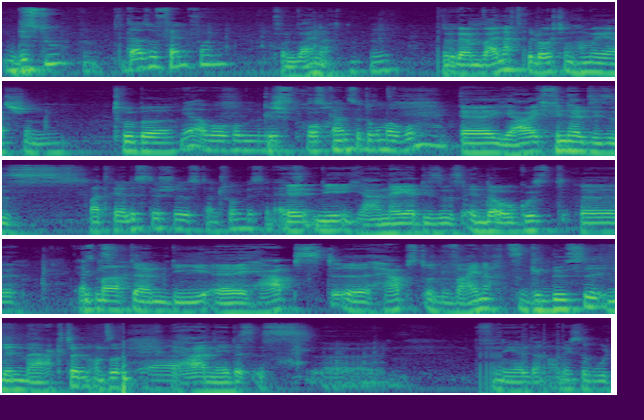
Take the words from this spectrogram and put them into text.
Bist du da so Fan von? Von Weihnachten. Hm. Wir haben Weihnachtsbeleuchtung, haben wir ja schon drüber. Ja, aber warum Gesprochen. das Ganze drumherum? Äh, ja, ich finde halt dieses. Materialistische ist dann schon ein bisschen Äh, ätzend. nee, ja, naja, dieses Ende August äh, gibt's Erstmal- dann die äh, Herbst, äh, Herbst- und Weihnachtsgenüsse in den Märkten und so. Ja. Ja, nee, das ist, äh, finde ich halt dann auch nicht so gut.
